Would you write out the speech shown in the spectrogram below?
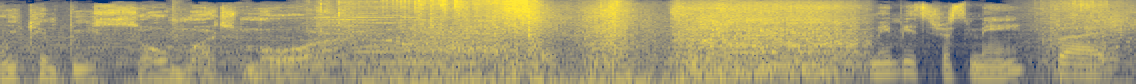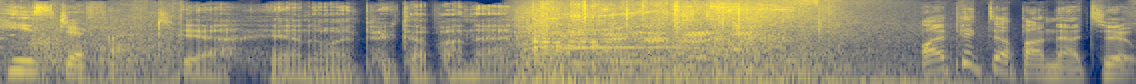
we can be so much more. Maybe it's just me, but he's different. Yeah, yeah, no, I picked up on that. I picked up on that too.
